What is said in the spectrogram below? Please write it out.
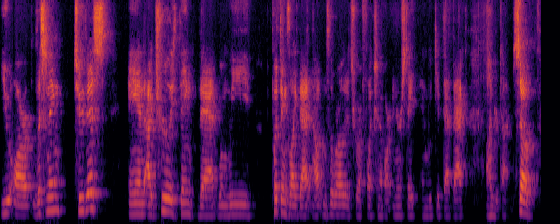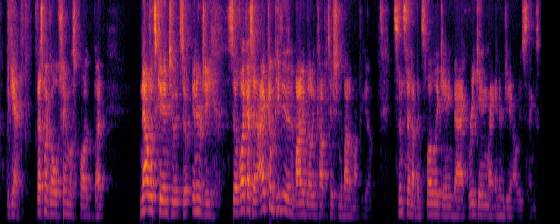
you are listening to this. And I truly think that when we put things like that out into the world, it's a reflection of our inner state, and we get that back a hundred times. So, again, that's my goal. Shameless plug, but now let's get into it. So, energy. So, like I said, I competed in a bodybuilding competition about a month ago. Since then, I've been slowly gaining back, regaining my energy, and all these things.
